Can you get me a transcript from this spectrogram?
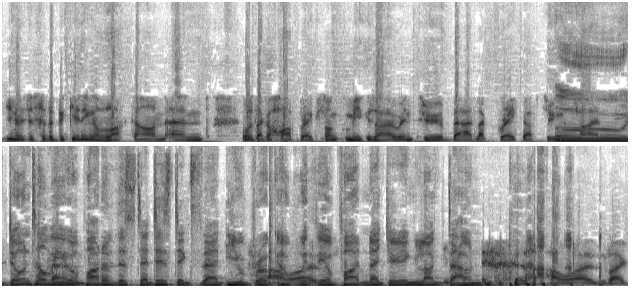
you know, just at the beginning of lockdown, and it was like a heartbreak song for me because I went through a bad like breakup during the time. Ooh, don't tell me you were part of the statistics that you broke I up with your partner during lockdown. I was like,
